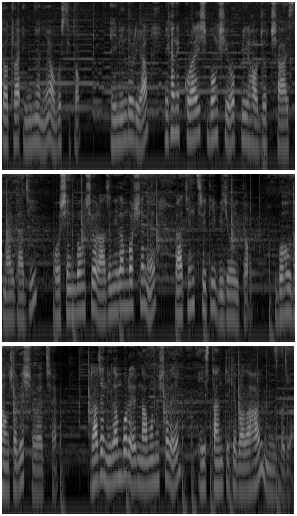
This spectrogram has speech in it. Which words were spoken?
চত্রা ইউনিয়নে অবস্থিত। এই নীলদৌরিয়া এখানে ক্রাইশ বংশীয় পীর হজরত শাহ ইসমাইল গাজী ও সেন বংশীয় রাজা নীলাম্বর সেনের প্রাচীন স্মৃতি বিজড়িত। বহু ধ্বংসাবেশ রয়েছে। রাজা নীলাম্বরের নামানুসারে এই স্থানটিকে বলা হয় নীলদরিয়া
